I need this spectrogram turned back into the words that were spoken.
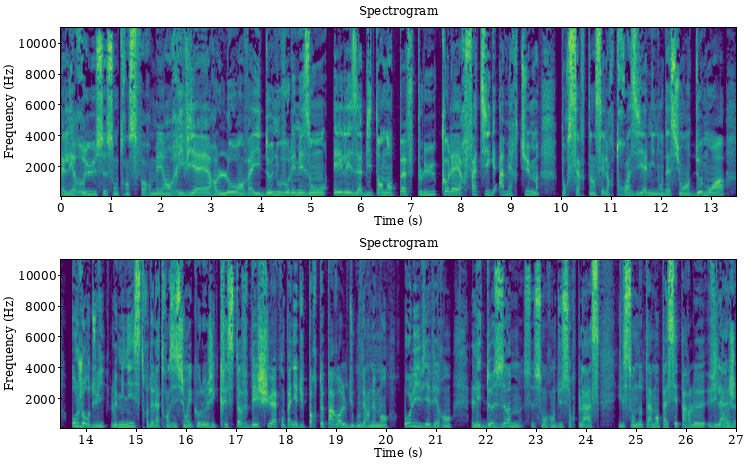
Les rues se sont transformées en rivières. L'eau envahit de nouveau les maisons et les habitants n'en peuvent plus. Colère, fatigue, amertume. Pour certains, c'est leur troisième inondation en deux mois. Aujourd'hui, le ministre de la Transition écologique, Christophe Béchu, accompagné du porte-parole du gouvernement, Olivier Véran. Les deux hommes se sont rendus sur place. Ils sont notamment passés par le village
